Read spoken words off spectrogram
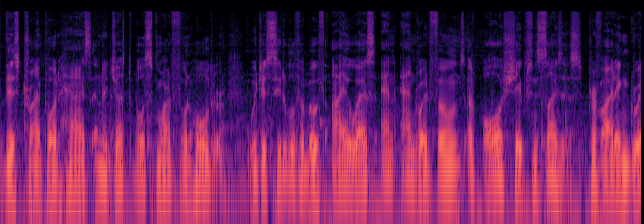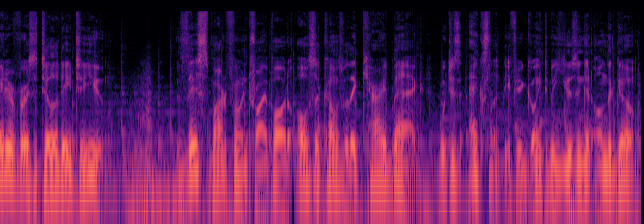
This tripod has an adjustable smartphone holder, which is suitable for both iOS and Android phones of all shapes and sizes, providing greater versatility to you. This smartphone tripod also comes with a carry bag, which is excellent if you're going to be using it on the go.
